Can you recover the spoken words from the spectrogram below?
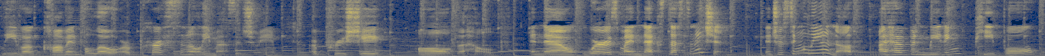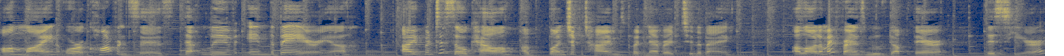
leave a comment below or personally message me. Appreciate all the help. And now, where is my next destination? Interestingly enough, I have been meeting people online or at conferences that live in the Bay Area. I've been to SoCal a bunch of times, but never to the Bay. A lot of my friends moved up there this year,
